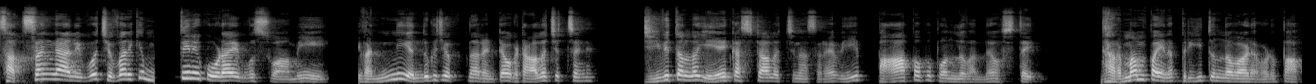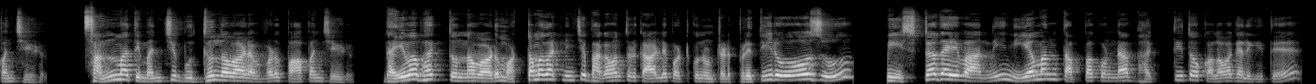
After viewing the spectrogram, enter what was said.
సత్సంగానివ్వు. చివరికి ముక్తిని కూడా ఇవ్వు స్వామి. ఇవన్నీ ఎందుకు చెప్తున్నారంటే ఒకటి ఆలోచించండి. జీవితంలో ఏ కష్టాలు వచ్చినా సరే అవి పాపపు పనుల వల్లే వస్తాయి. ధర్మం పైన ప్రీతి ఉన్నవాడెవడు పాపం చేయడు. సన్మతి మంచి బుద్ధి ఉన్నవాడెవ్వడు పాపం చేయడు. దైవభక్తి ఉన్నవాడు మొట్టమొదటి నుంచి భగవంతుడు కాళ్ళే పట్టుకుని ఉంటాడు. ప్రతిరోజు మీ ఇష్టదైవాన్ని నియమం తప్పకుండా భక్తితో కొలవగలిగితే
